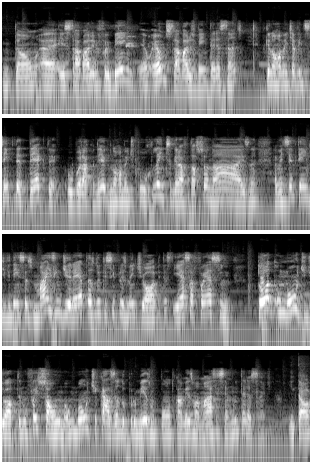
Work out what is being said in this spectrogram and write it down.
Então, é, esse trabalho ele foi bem, é, é um dos trabalhos bem interessantes, porque normalmente a gente sempre detecta o buraco negro, normalmente por lentes gravitacionais, né? A gente sempre tem evidências mais indiretas do que simplesmente órbitas. E essa foi assim, todo um monte de órbita, não foi só uma, um monte casando para o mesmo ponto com a mesma massa, isso é muito interessante. Então,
